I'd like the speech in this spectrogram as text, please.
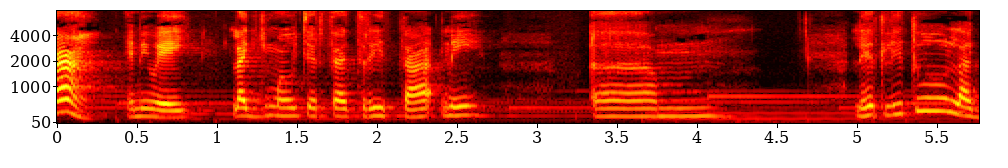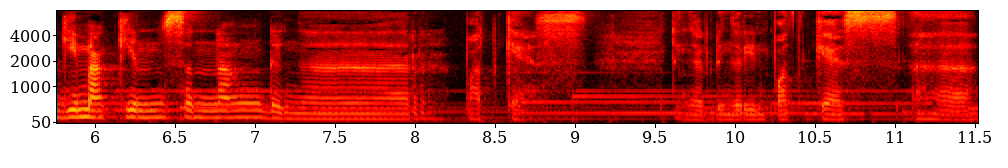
Ah, anyway, lagi mau cerita-cerita nih. Um, lately tuh lagi makin senang denger podcast, denger dengerin podcast uh,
